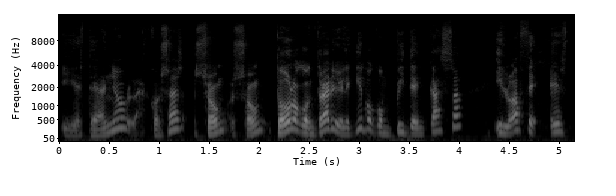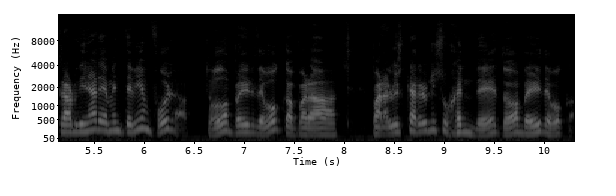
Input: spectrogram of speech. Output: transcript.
y este año las cosas son, son todo lo contrario. El equipo compite en casa y lo hace extraordinariamente bien fuera. Todo a pedir de boca para, para Luis Carrión y su gente, ¿eh? todo a pedir de boca.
